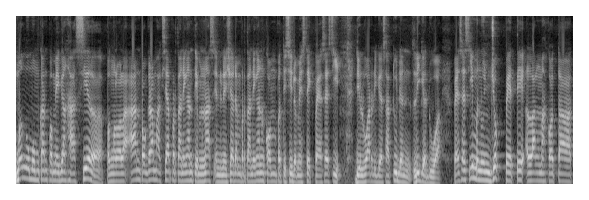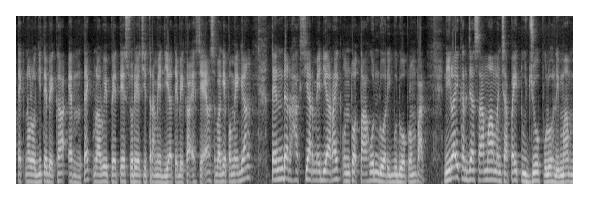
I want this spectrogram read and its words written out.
mengumumkan pemegang hasil pengelolaan program hak siar pertandingan timnas Indonesia dan pertandingan kompetisi domestik PSSI di luar Liga 1 dan Liga 2. PSSI menunjuk PT Elang Mahkota Teknologi TBK MTEK melalui PT Surya Citra Media TBK SCM sebagai pemegang tender hak siar media right untuk tahun 2024. Nilai kerjasama mencapai 75 miliar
